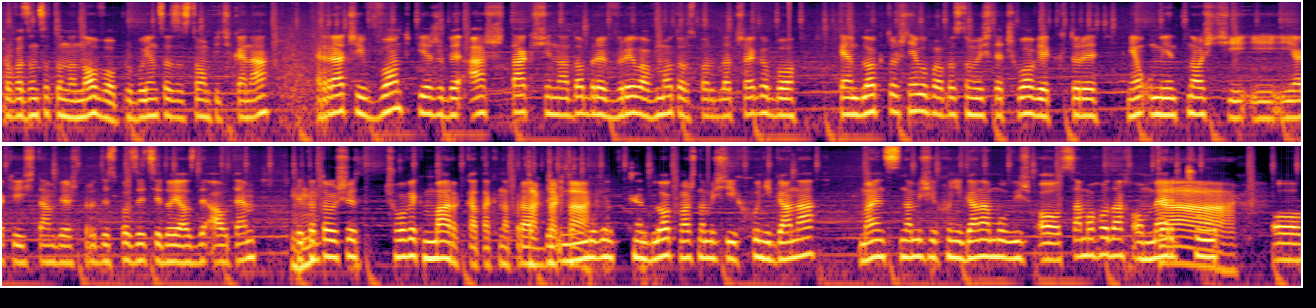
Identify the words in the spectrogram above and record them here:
prowadząca to na nowo, próbująca zastąpić Kena, raczej wątpię, żeby aż tak się na dobre wryła w motorsport. Dlaczego? Bo Ken Block to już nie był po prostu, myślę, człowiek, który miał umiejętności i, i jakieś tam, wiesz, predyspozycje do jazdy autem, tylko Mhm. to już jest człowiek marka tak naprawdę. Tak, tak, I tak. mówiąc Ken Block, masz na myśli Hunigana, mając na myśli Hunigana mówisz o samochodach, o merchu, Tak. o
